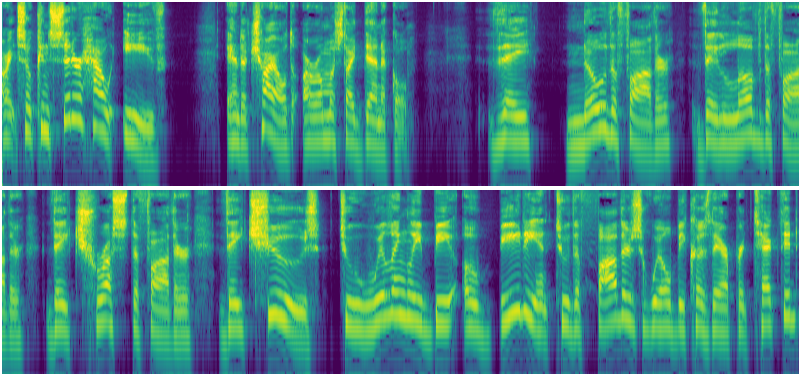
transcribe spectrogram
All right, so consider how Eve and a child are almost identical. They know the Father, they love the Father, they trust the Father, they choose to willingly be obedient to the Father's will because they are protected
